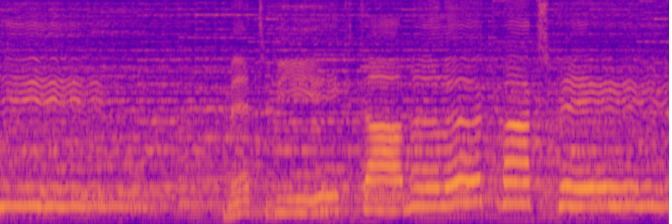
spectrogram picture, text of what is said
zit, met wie ik tamelijk vaak speel.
